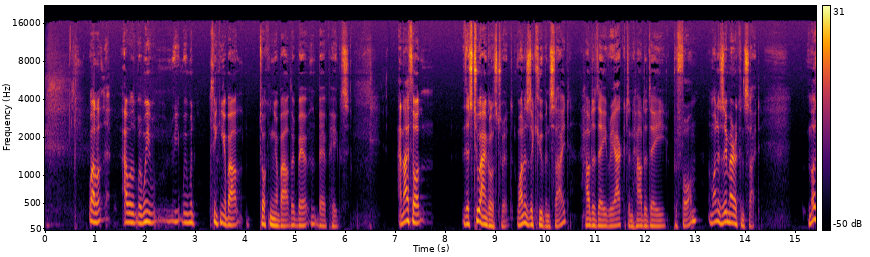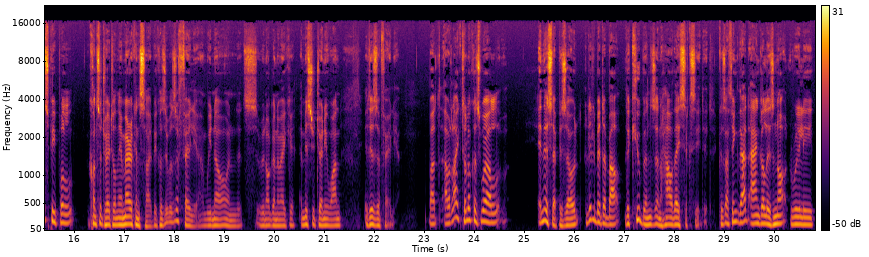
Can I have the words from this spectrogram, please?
Well, I was when we we, we were thinking about talking about the bear, bear pigs, and I thought there's two angles to it. One is the Cuban side, how do they react and how do they perform, and one is the American side. Most people concentrate on the American side because it was a failure, and we know, and it's we're not going to make a, a mystery to anyone. It is a failure, but I would like to look as well in this episode a little bit about the Cubans and how they succeeded, because I think that angle is not really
